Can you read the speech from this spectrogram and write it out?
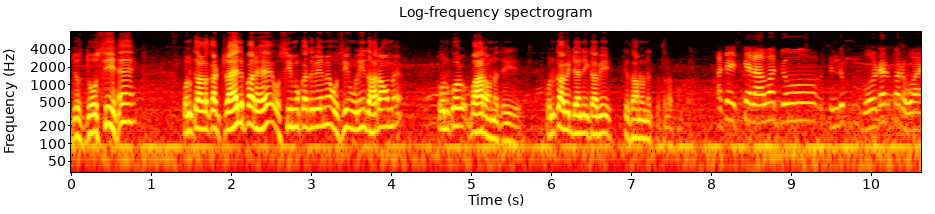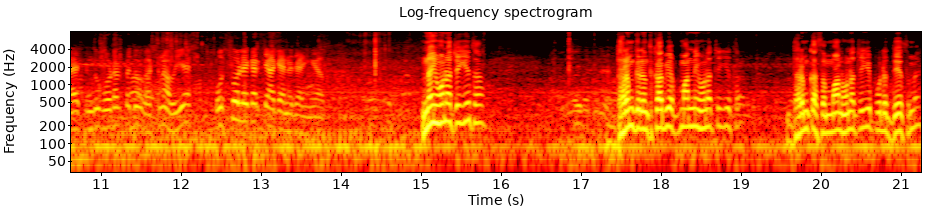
जो दोषी हैं उनका लड़का ट्रायल पर है उसी मुकदमे में उसी उन्हीं धाराओं में तो उनको बाहर होना चाहिए। उनका भी डैनी का भी किसानों ने पुतला फूका। अच्छा इसके अलावा जो सिंधु बॉर्डर पर हुआ है सिंधु बॉर्डर पर जो घटना हुई है उसको लेकर क्या कहना चाहेंगे आप? नहीं होना चाहिए था। धर्म ग्रंथ का भी अपमान नहीं होना चाहिए था। धर्म का सम्मान होना चाहिए पूरे देश में।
